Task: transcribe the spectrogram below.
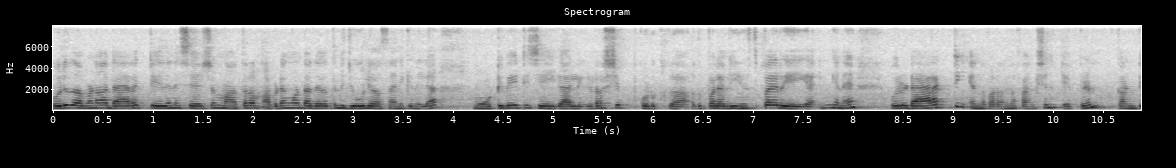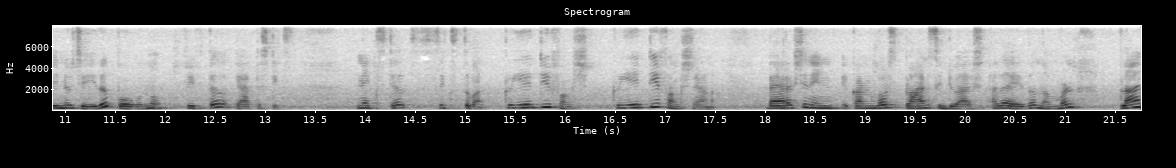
ഒരു തവണ ഡയറക്റ്റ് ചെയ്തതിന് ശേഷം മാത്രം അവിടെ കൊണ്ട് അദ്ദേഹത്തിന്റെ ജോലി അവസാനിക്കുന്നില്ല. മോട്ടിവേറ്റ് ചെയ്യുക ലീഡർഷിപ്പ് കൊടുക്കുക അതുപോലെ അവർ ഇൻസ്പയർ ചെയ്യുക ഇങ്ങനെ ഒരു ഡയറക്റ്റിംഗ് എന്ന് പറയുന്ന ഫംഗ്ഷൻ എപ്പോഴും കണ്ടിന്യൂ ചെയ്ത് പോകുന്നു. Fifth characteristics next sixth one creative function creative ഫംഗ്ഷനാണ് direction in converse plans into action അതായത് നമ്മൾ പ്ലാൻ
